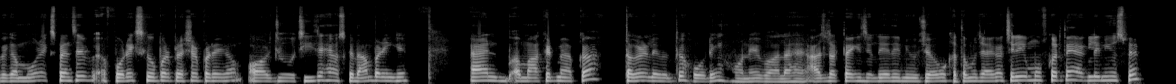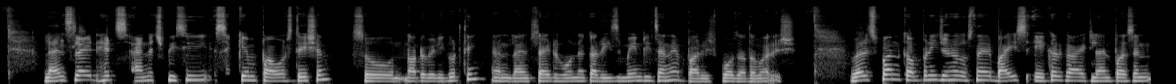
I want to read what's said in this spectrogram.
become more expensive forex के ऊपर प्रेशर पड़ेगा और जो चीज़ें हैं उसके दाम बढ़ेंगे। एंड मार्केट uh, में आपका तगड़े लेवल पे होर्डिंग होने वाला है। आज लगता है कि जल्दी जल्दी न्यूज़ जो है वो खत्म हो जाएगा। चलिए मूव करते हैं अगले न्यूज़ पे। Landslide hits NHPC Sikkim power station so not a very good thing and landslide होने का रीजन मेन रीजन है बारिश बहुत ज़्यादा बारिश। वेल्सपन कंपनी जो है उसने 22 एकड़ का एक लैंड पर्सन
